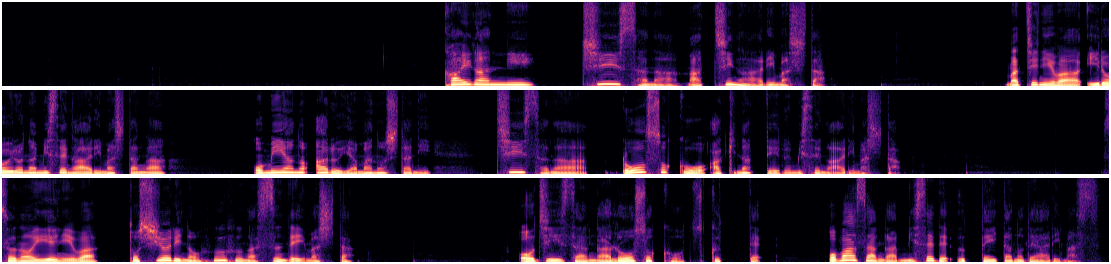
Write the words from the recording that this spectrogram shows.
海岸に小さな町がありました町にはいろいろな店がありましたがお宮のある山の下に小さなろうそくを商っている店がありましたその家には年寄りの夫婦が住んでいました。おじいさんがろうそくを作っておばあさんが店で売っていたのであります。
